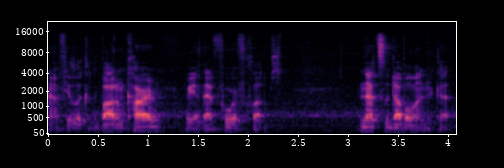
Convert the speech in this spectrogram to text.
Now if you look at the bottom card, we have that four of clubs. And that's the double undercut.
